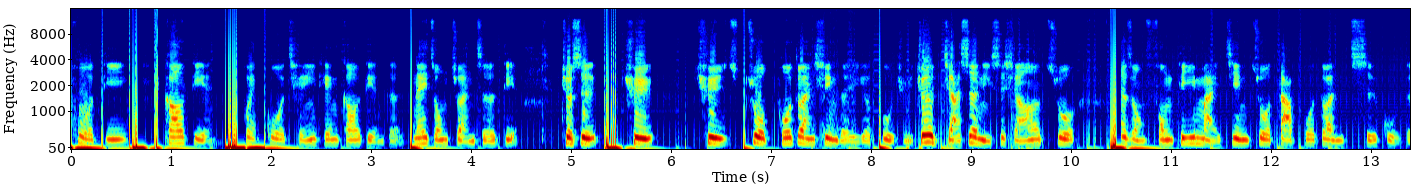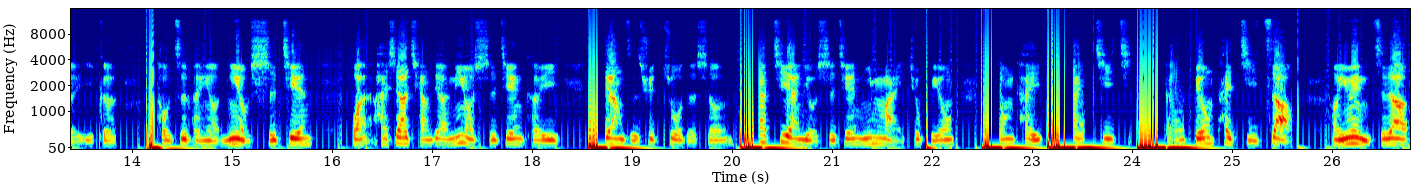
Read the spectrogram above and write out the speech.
破低，高点会过前一天高点的那种转折点，就是去。去做波段性的一个布局，就是假设你是想要做这种逢低买进、做大波段持股的一个投资朋友，你有时间，我还是要强调，你有时间可以这样子去做的时候，那既然有时间，你买就不用不用太太积极，嗯，不用太急躁哦，因为你知道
